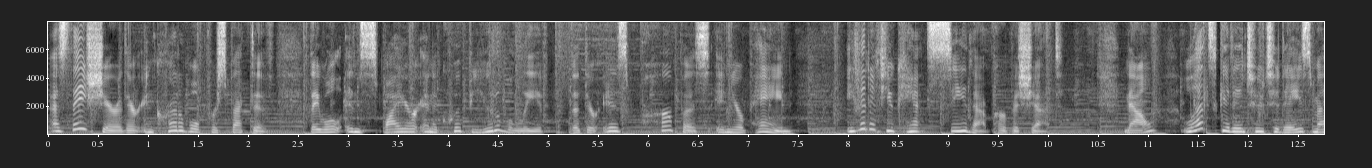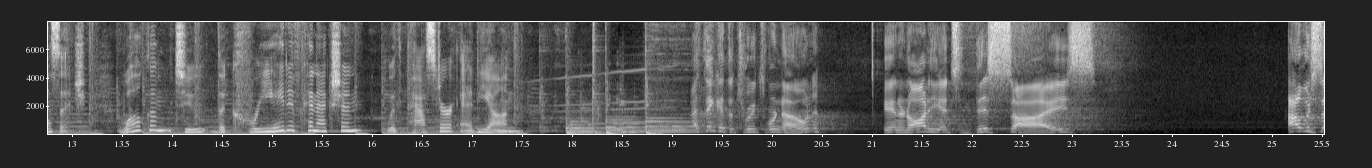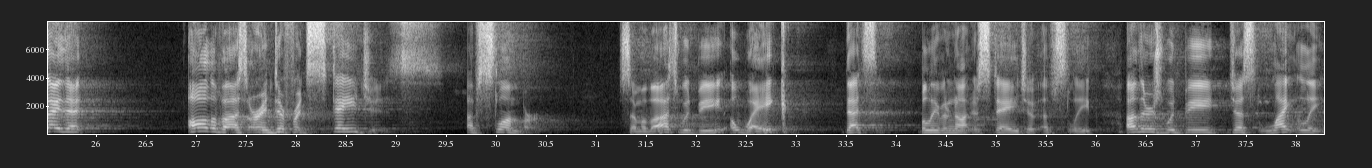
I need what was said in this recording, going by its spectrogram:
As they share their incredible perspective, they will inspire and equip you to believe that there is purpose in your pain, even if you can't see that purpose yet. Now, let's get into today's message. Welcome to The Creative Connection with Pastor Ed Young I think if the truths were known in an audience this size, I would say that all of us are in different stages of slumber. Some of us would be awake. That's, believe it or not, a stage of, of sleep. Others would be just lightly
